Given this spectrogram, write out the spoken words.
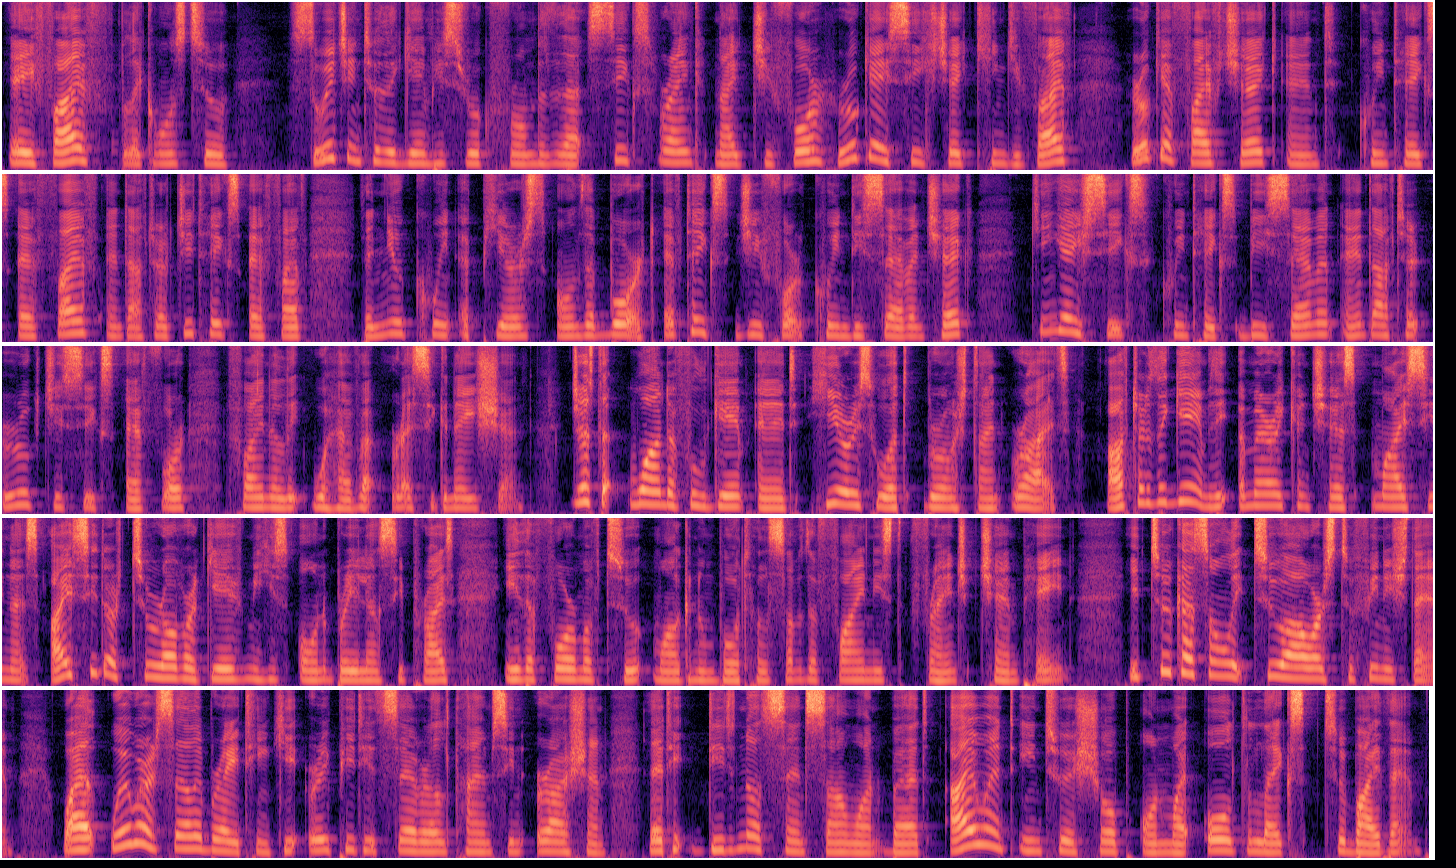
a5. Black wants to switch into the game his rook from the 6th rank, knight g4, rook a6 check, king e5, rook f5 check, and queen takes f5, and after g takes f5, the new queen appears on the board. f takes g4, queen d7 check, king h6, queen takes b7, and after rook g6, f4, finally we have a resignation. Just a wonderful game and here is what Bronstein writes. After the game, the American chess Maecenas Isidor Turover gave me his own brilliancy prize in the form of two magnum bottles of the finest French champagne. It took us only two hours to finish them. While we were celebrating, he repeated several times in Russian that he did not send someone, but I went into a shop on my old legs to buy them.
